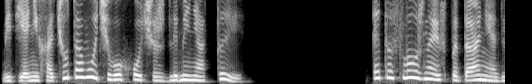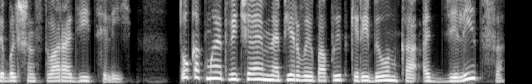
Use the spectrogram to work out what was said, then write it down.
Ведь я не хочу того, чего хочешь для меня ты. Это сложное испытание для большинства родителей. То, как мы отвечаем на первые попытки ребенка отделиться,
